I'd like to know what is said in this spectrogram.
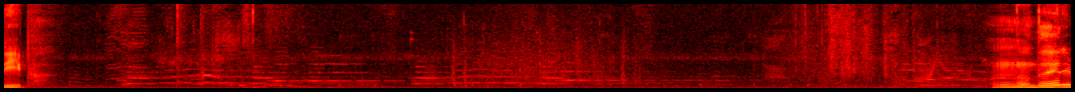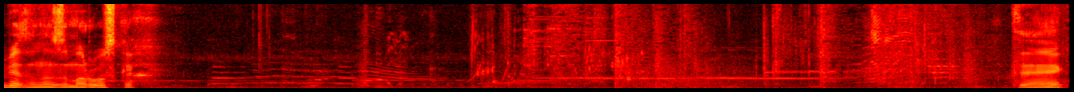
Гриб. Ну да, ребята, на заморозках. Так.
